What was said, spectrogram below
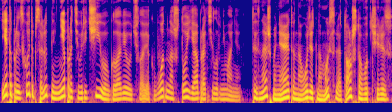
И это происходит абсолютно непротиворечиво в голове у человека. Вот на что я обратила внимание. Ты знаешь, меня это наводит на мысль о том, что вот через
